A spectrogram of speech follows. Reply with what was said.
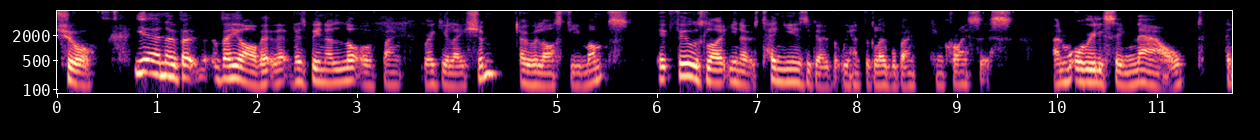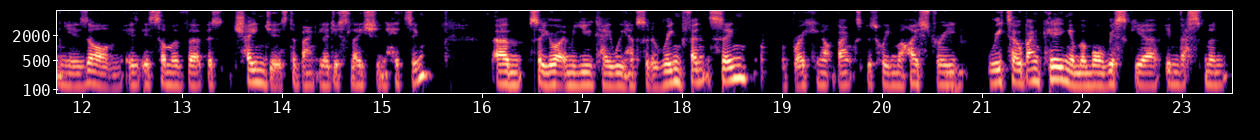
Sure. Yeah, no, they are. There's been a lot of bank regulation over the last few months. It feels like, you know, it was 10 years ago that we had the global banking crisis. And what we're really seeing now, 10 years on, is, is some of the, the, changes to bank legislation hitting. Um, so you're right, in the UK, we have sort of ring fencing, breaking up banks between the high street mm -hmm. retail banking and the more riskier investment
